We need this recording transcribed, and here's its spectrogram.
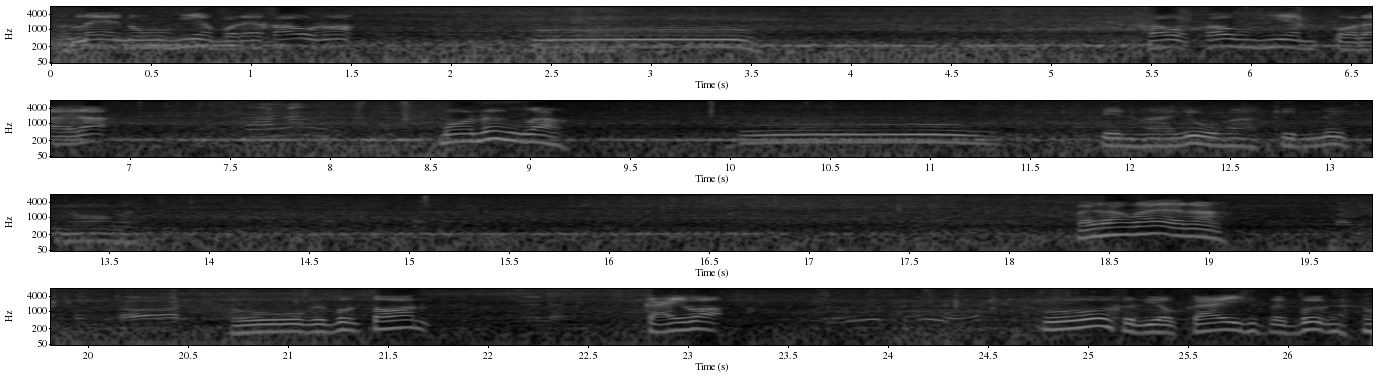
ตอนแรกน้องโรงเรียนบ่ได้เข้าเนาะโอ้เข้าเข้าโรงเรียนปอใดละมอหนึ่งมหนึ่งล่ะโอ้เปลี่ยนหาอยู่หากินนึกน้องกันทางไหนอะนะไปเบิ่ง ตอนโอ้ไปเบิ่งตอนนี่แหละไกลบ่โอ้คือเดียวไกลสิไปเบิ่งเอา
